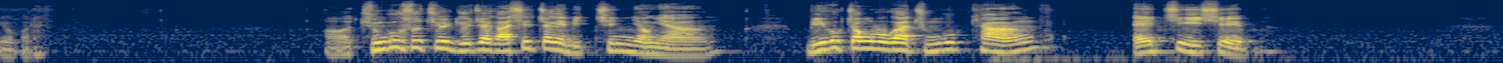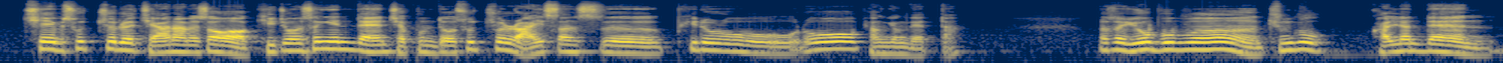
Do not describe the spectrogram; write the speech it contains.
이번에. 어, 중국 수출 규제가 실적에 미친 영향. 미국 정부가 중국향 H20 칩 수출을 제한하면서 기존 승인된 제품도 수출 라이선스 필요로 변경됐다. 그래서 이 부분 중국 관련된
